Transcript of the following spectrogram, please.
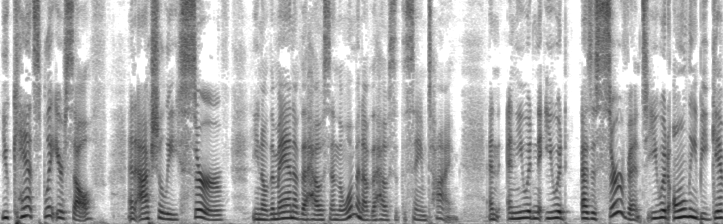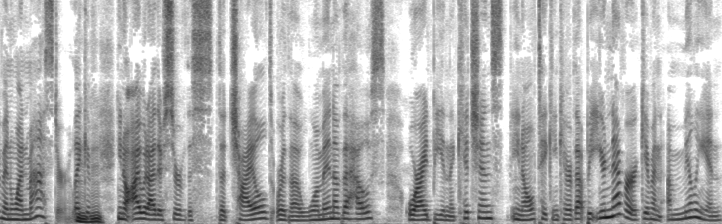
You can't split yourself and actually serve, you know, the man of the house and the woman of the house at the same time. And and you would you would as a servant, you would only be given one master. Like Mm-hmm. if you know, I would either serve the the child or the woman of the house, or I'd be in the kitchens, you know, taking care of that. But you're never given a million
